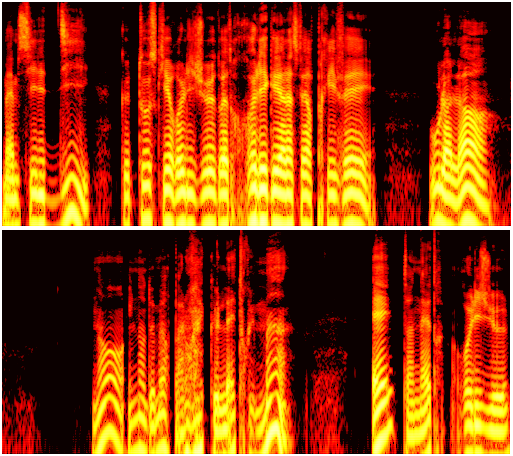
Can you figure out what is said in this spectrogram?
même s'il dit que tout ce qui est religieux doit être relégué à la sphère privée. Ouh là là Non, il n'en demeure pas loin que l'être humain est un être religieux.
